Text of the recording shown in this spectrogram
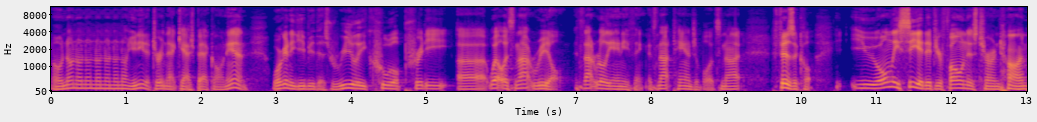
Oh, no, no, no, no, no, no, no. You need to turn that cash back on in. We're going to give you this really cool, pretty, uh, well, it's not real. It's not really anything. It's not tangible. It's not physical. You only see it if your phone is turned on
